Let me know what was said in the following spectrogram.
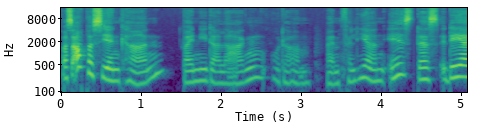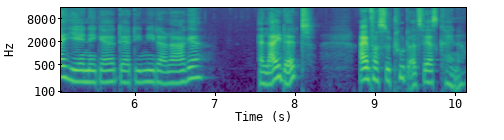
Was auch passieren kann, bei Niederlagen oder beim Verlieren ist, dass derjenige, der die Niederlage erleidet, einfach so tut, als wäre es keine.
